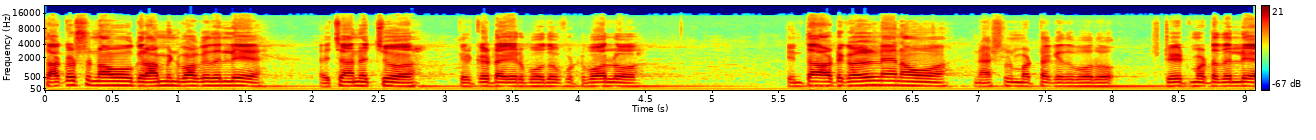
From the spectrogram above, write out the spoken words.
ಸಾಕಷ್ಟು ನಾವು ಗ್ರಾಮೀಣ ಭಾಗದಲ್ಲಿ ಹೆಚ್ಚಾನೆಚ್ಚು ಕ್ರಿಕೆಟ್ ಆಗಿರ್ಬೋದು ಫುಟ್ಬಾಲು ಇಂಥ ಆಟಗಳನ್ನೇ ನಾವು ನ್ಯಾಷನಲ್ ಮಟ್ಟಕ್ಕಿರ್ಬೋದು ಸ್ಟೇಟ್ ಮಟ್ಟದಲ್ಲಿ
